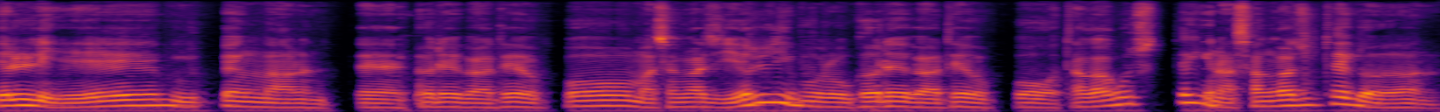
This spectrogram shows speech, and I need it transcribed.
연립 600만 원대 거래가 되었고 마찬가지 연립으로 거래가 되었고 다가구 주택이나 상가주택은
